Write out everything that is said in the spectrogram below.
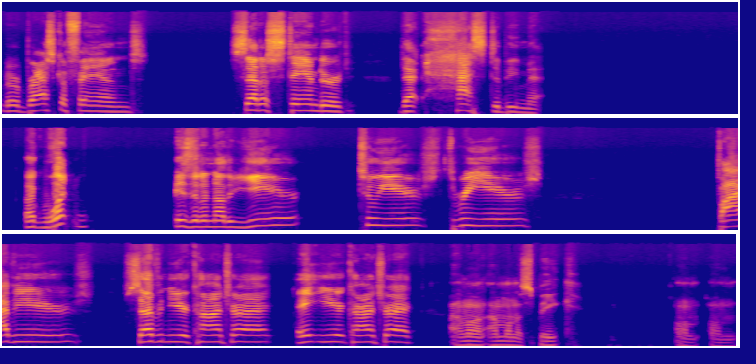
Nebraska fans set a standard that has to be met. Like, what is it another year, two years, three years, five years, seven year contract, eight year contract? I'm on. I'm going to speak on on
